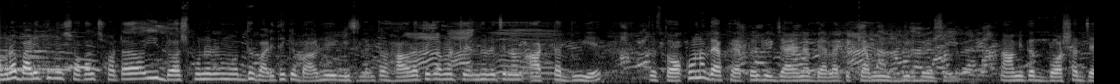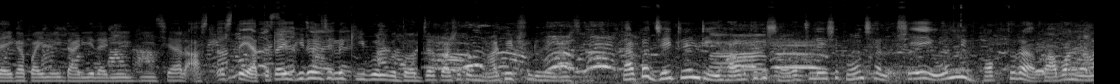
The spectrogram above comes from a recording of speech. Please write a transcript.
আমরা বাড়ি থেকে সকাল ছটা ওই দশ পনেরোর মধ্যে বাড়ি থেকে বার হয়ে গেছিলাম তো হাওড়া থেকে আমরা ট্রেন ধরেছিলাম আটটা দুইয়ে। তো তখনও দেখো এত ভিড়, যায় না বেলাতে কেমন ভিড় হয়েছিল। তো আমি তো বসার জায়গা পাইনি, দাঁড়িয়ে দাঁড়িয়ে গিয়েছি। আর আস্তে আস্তে এতটাই ভিড় হয়েছিল কি বলব, দরজার পাশে তো মারপিট শুরু হয়ে গিয়েছিল। তারপর যেই ট্রেনটি হাওড়া থেকে শেওড়াফুলে এসে পৌঁছালো, সেই অমনি ভক্তরা বাবার নাম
